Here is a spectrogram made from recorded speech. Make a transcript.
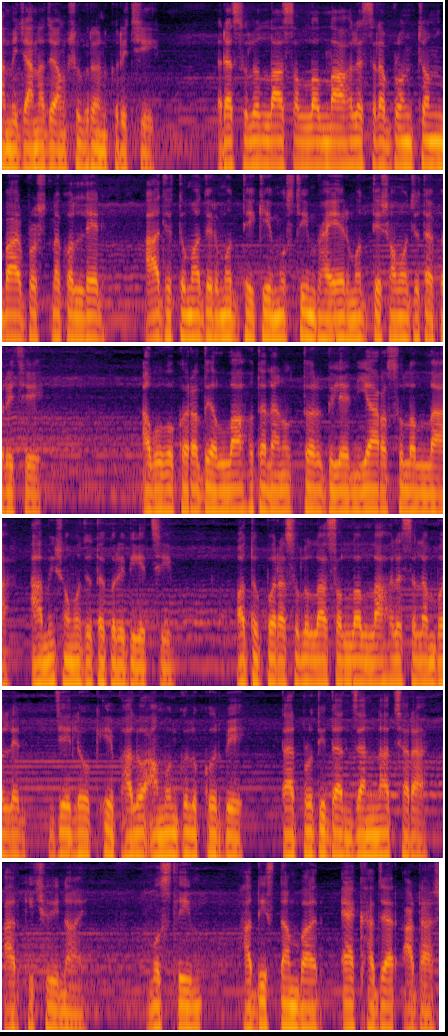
আমি জানাজায় অংশগ্রহণ করেছি। রাসুল্লাহ সাল্লাহ সাল্লাম পঞ্চমবার প্রশ্ন করলেন, আজ তোমাদের মধ্যে কি মুসলিম ভাইয়ের মধ্যে সমঝোতা করেছে? আবু বকর রাদি আল্লাহ তালান উত্তর দিলেন, ইয়া রসুল্লাহ আমি সমঝোতা করে দিয়েছি। অতঃপর রাসুল্লাহ সাল্লাহ সাল্লাম বললেন, যে লোক এ ভালো আমলগুলো করবে তার প্রতিদান জান্নাত ছাড়া আর কিছুই নয়। মুসলিম, হাদিস নাম্বার এক হাজার আঠাশ।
